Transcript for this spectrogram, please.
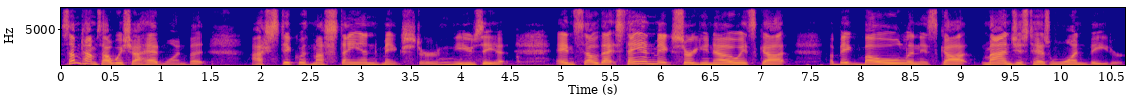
sometimes I wish I had one, but I stick with my stand mixer and use it. And so that stand mixer, you know, it's got a big bowl and it's got mine just has one beater.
